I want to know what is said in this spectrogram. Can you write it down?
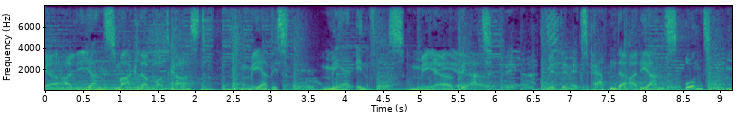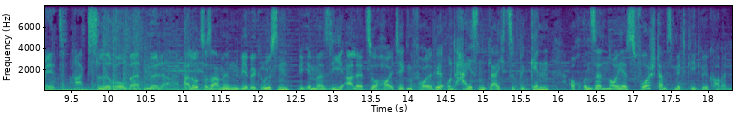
Der Allianz Makler Podcast. Mehr Wissen, mehr Infos, mehr, Wert. Mit den Experten der Allianz und mit Axel Robert Müller. Hallo zusammen, wir begrüßen wie immer Sie alle zur heutigen Folge und heißen gleich zu Beginn auch unser neues Vorstandsmitglied willkommen.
